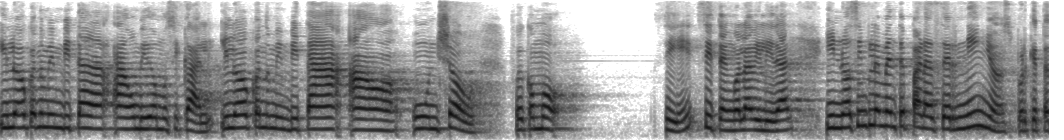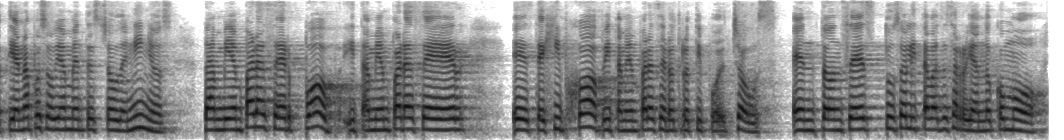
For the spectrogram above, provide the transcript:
y luego cuando me invita a un video musical, y luego cuando me invita a un show, fue como, sí, sí tengo la habilidad. Y no simplemente para hacer niños, porque Tatiana pues obviamente es show de niños, también para hacer pop y también para hacer este, hip hop y también para hacer otro tipo de shows. Entonces tú solita vas desarrollando como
